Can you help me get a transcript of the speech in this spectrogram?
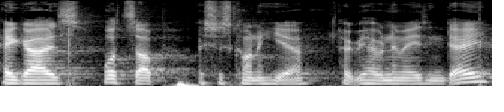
Hey guys, what's up? It's just Conor here. Hope you have an amazing day.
